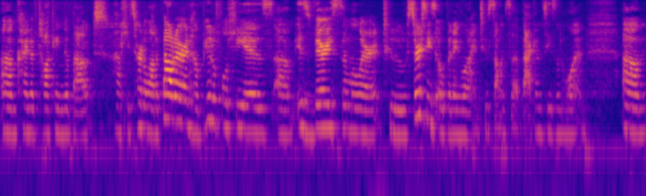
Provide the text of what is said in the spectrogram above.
um, kind of talking about how she's heard a lot about her and how beautiful she is, um, is very similar to Cersei's opening line to Sansa back in season one. Um,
